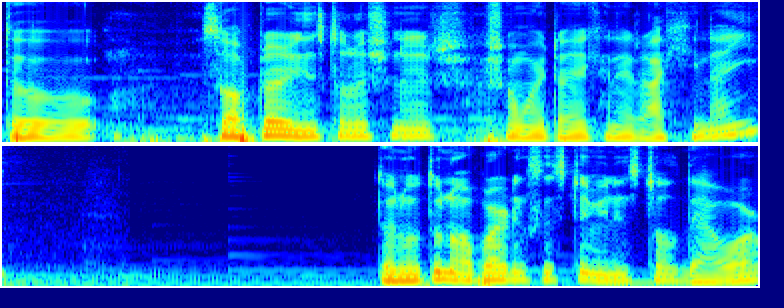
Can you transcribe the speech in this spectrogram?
তো সফটওয়্যার ইনস্টলেশনের সময়টা এখানে রাখি নাই। তো নতুন অপারেটিং সিস্টেম ইনস্টল দেওয়ার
